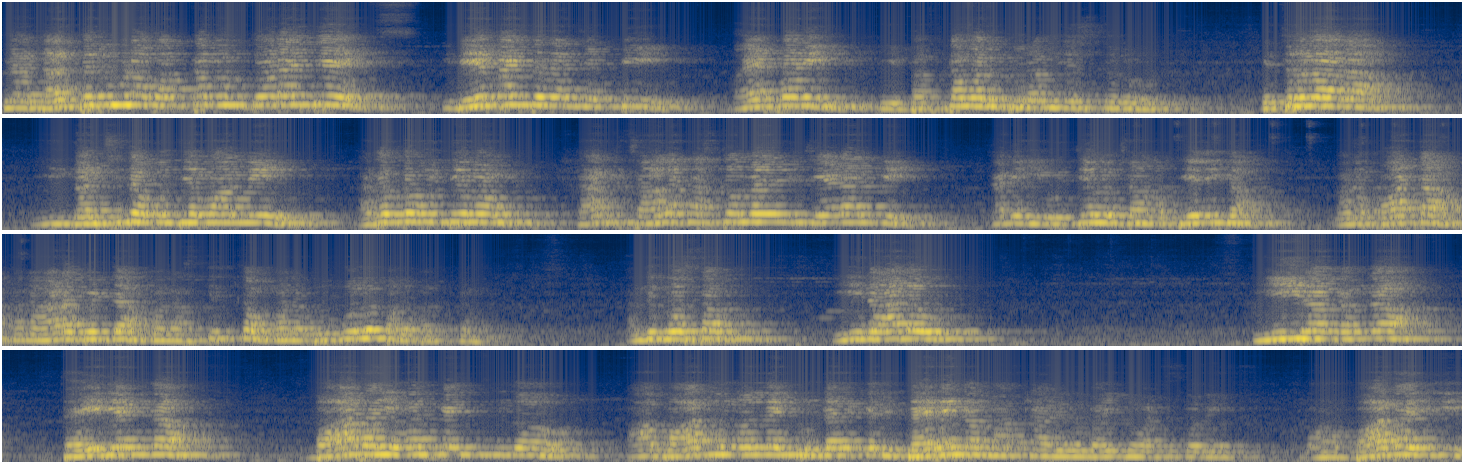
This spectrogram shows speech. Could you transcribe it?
ఇలా దళితులు కూడా బతుకమ్మకు తోడైతే ఇది చెప్పి భయపడి ఈ బతుకమ్మను దూరం చేస్తున్నారు. మిత్రులారా ఈ గడిచిన ఉద్యమాన్ని అదొక ఉద్యమం. దానికి చాలా కష్టమైనది చేయడానికి. కానీ ఈ ఉద్యమం చాలా తేలిక. మన పాట మన ఆడబిడ్డ మన అస్తిత్వం మన పువ్వులు మన బతుకం అందుకోసం ఈనాడు ఈ రకంగా ధైర్యంగా బాధ ఎవరికైతుందో ఆ బాధ వల్లే గుండెలకి వెళ్ళి ధైర్యంగా మాట్లాడిన మైక్ పట్టుకొని మా బాధ ఇది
